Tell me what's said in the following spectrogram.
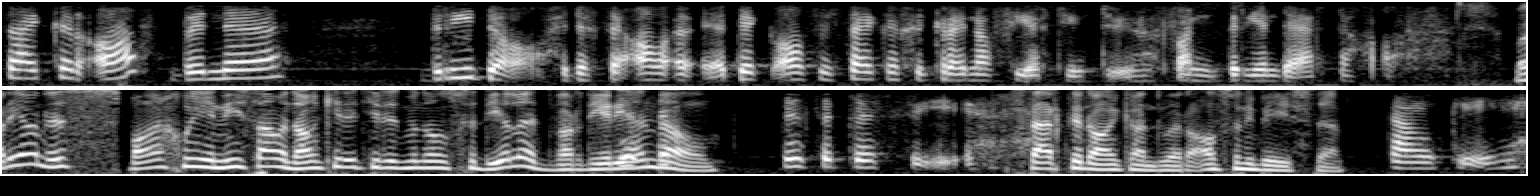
suiker af binne 3 dae. Het ek al het ek al sy suiker gekry na 14 toe van 33 af. Marianus, baie goeie nuus daarmee. Dankie dat jy dit met ons gedeel het. Waardeer jy inbel. Dis 'n plesier. Sterkte daai kant hoor. Alles van die beste. Dankie.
